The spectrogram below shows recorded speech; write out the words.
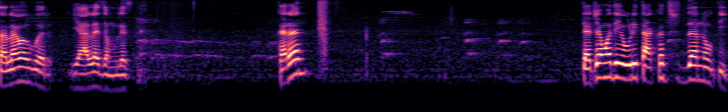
तलावावर यायला जमलंच नाही. कारण त्याच्यामध्ये एवढी ताकद सुद्धा नव्हती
